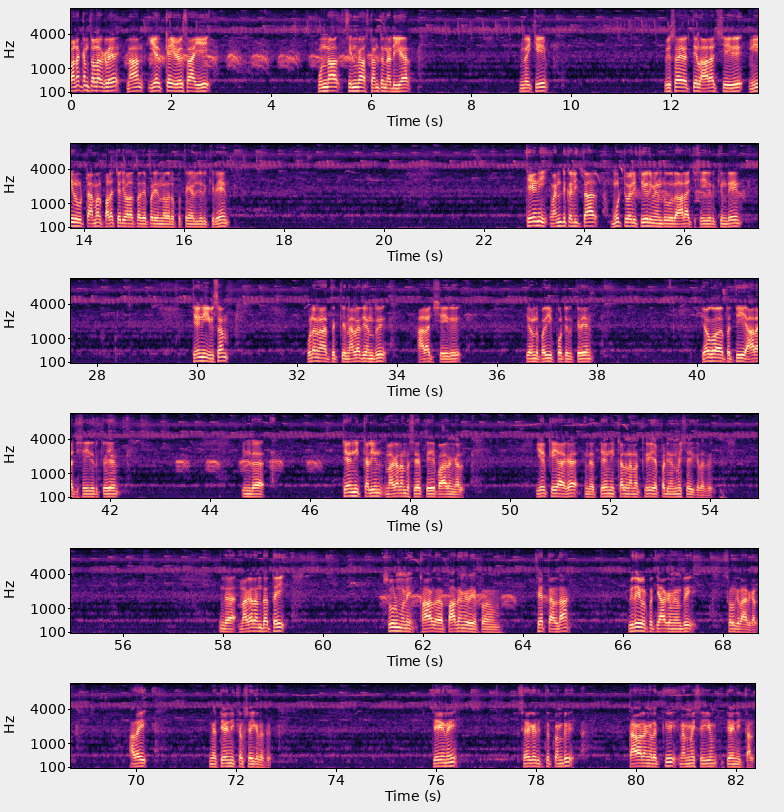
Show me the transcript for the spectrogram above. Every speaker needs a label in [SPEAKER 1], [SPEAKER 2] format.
[SPEAKER 1] வணக்கம் தோழர்களே நான் இயற்கை விவசாயி முன்னாள் சினிமா ஸ்டண்ட் நடிகர். இன்றைக்கு விவசாயத்தில் ஆராய்ச்சி செய்து நீர் ஊட்டாமல் பழச்செடி வளர்ப்பது எப்படி என்ற ஒரு புத்தகம் எழுதியிருக்கிறேன். தேனி வண்டு கடித்தால் மூட்டு வலி தீரும் என்று ஒரு ஆராய்ச்சி செய்திருக்கின்றேன். தேனீ விஷம் உடல் நலத்துக்கு நல்லது என்று ஆராய்ச்சி செய்து இரண்டு பதிவு போட்டிருக்கிறேன். யோகாவை பற்றி ஆராய்ச்சி செய்திருக்கிறேன். இந்த தேனீக்களின் மகரந்த சேர்க்கையை பாருங்கள். இயற்கையாக இந்த தேனீக்கள் நமக்கு எப்படி நன்மை செய்கிறது? இந்த மகரந்தத்தை சூழ்முனை கால பாதங்கள் இப்போ சேர்த்தால்தான் விதை உற்பத்தி ஆகும் என்று சொல்கிறார்கள். அதை இந்த தேனீக்கள் செய்கிறது. தேனை சேகரித்து கொண்டு தாவரங்களுக்கு நன்மை செய்யும் தேனீக்கள்.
